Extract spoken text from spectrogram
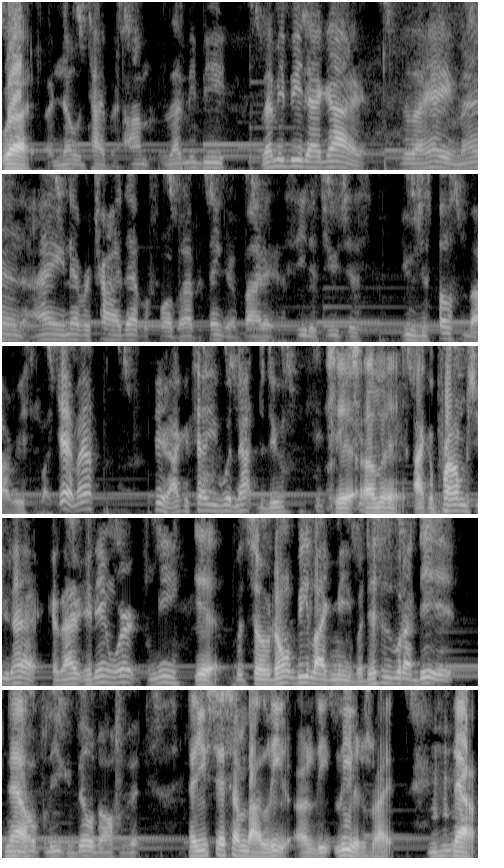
Right. Or no type of. I'm. Let me be. Let me be that guy. Be like, hey man, I ain't never tried that before, but I've been thinking about it. I see that you just you just posting about recently. Like, yeah, man. Here, I can tell you what not to do. Yeah, I mean, I can promise you that because it didn't work for me. Yeah. But so don't be like me. But this is what I did. Now, hopefully, you can build off of it. Now you said something about lead or leaders, right? Mm-hmm. Now,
